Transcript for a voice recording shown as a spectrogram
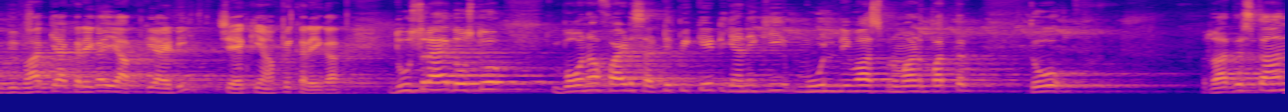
विभाग क्या करेगा? ये आपकी आईडी चेक यहाँ पे करेगा। दूसरा है दोस्तों बोनाफाइड सर्टिफिकेट यानी कि मूल निवास प्रमाण पत्र। तो राजस्थान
